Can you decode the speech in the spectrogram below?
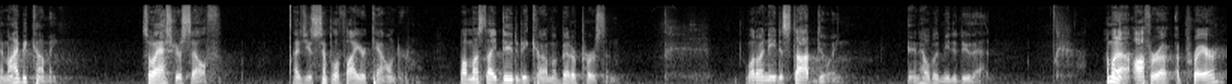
am I becoming? So ask yourself as you simplify your calendar What must I do to become a better person? What do I need to stop doing? And helping me to do that. I'm going to offer a, a prayer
